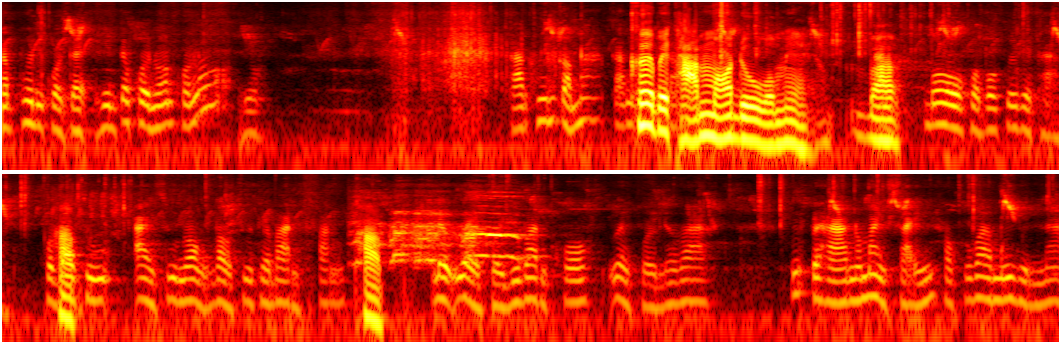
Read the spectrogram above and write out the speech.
นับเพิ่นข่อยก็เห็นแต่ข่อยนอนข่อยเลาะอยู่กลางคืนก็มากลางนเคยไปถามหมอดูบ่แม่ว่าบ่ข่อยบ่เคยไปถามข่อยครัเว้าบ สู่อ้ายสู่น้องเว้าสู่แถวบ้านฟัง ครับ แล้วเอื้อยข่อยอยู่บ้านคอเอื้อยข่อยเลยว่ามึงไปหาหน่อไม้ใสเขาคือว่ามึงเห็นหน้า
